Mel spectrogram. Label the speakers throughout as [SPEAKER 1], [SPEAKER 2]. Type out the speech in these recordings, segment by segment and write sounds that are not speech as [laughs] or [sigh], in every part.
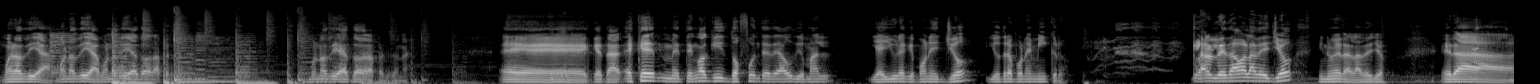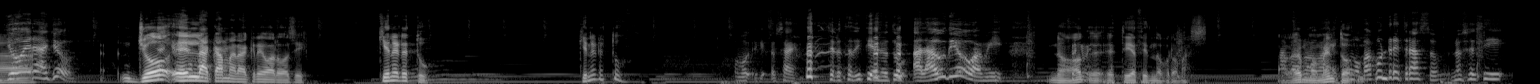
[SPEAKER 1] Buenos días, buenos días, buenos días a todas las personas. Buenos días a todas las personas. Eh, ¿Qué tal? Es que me tengo aquí dos fuentes de audio mal y hay una que pone yo y otra pone micro. [laughs] claro, le he dado a la de yo y no era la de yo. Era. [laughs]
[SPEAKER 2] Yo era yo.
[SPEAKER 1] Yo en la cámara, creo, algo así. ¿Quién eres tú? ¿Quién eres tú?
[SPEAKER 2] O sea, ¿te lo estás diciendo tú al audio o a mí?
[SPEAKER 1] No, te- estoy haciendo bromas. A
[SPEAKER 2] Va,
[SPEAKER 1] ver,
[SPEAKER 2] va,
[SPEAKER 1] un momento.
[SPEAKER 2] Como va con retraso, no sé si.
